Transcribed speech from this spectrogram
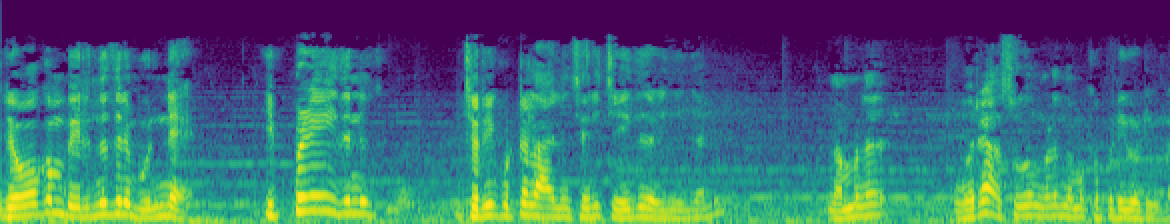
രോഗം വരുന്നതിന് മുന്നേ ഇപ്പോഴേ ഇതിന് ചെറിയ കുട്ടികളായാലും ശരി ചെയ്തു കഴിഞ്ഞ് കഴിഞ്ഞാൽ നമ്മൾ ഒരു അസുഖങ്ങളും നമുക്ക് പിടിപെടില്ല.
